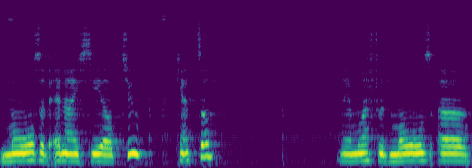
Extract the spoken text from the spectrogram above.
Moles of NiCl2 cancel. I am left with moles of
